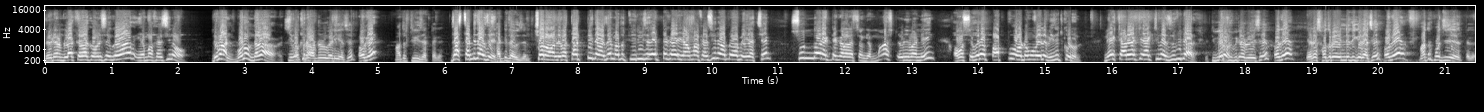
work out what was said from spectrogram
red and black colour combination করা ইয়াম্মা ফ্যাসিনো ডিমান্ড বলুন দাদা কি আঠারো গাড়ি আছে। ওকে মাত্র ত্রিশ হাজার টাকা। Just thirty thousand thirty thousand চলো অনলি ফর থার্টি থাউজেন্ড মাত্র তিরিশ হাজার টাকা। ইয়াম্মা ফ্যাসিনো আপনারা পেয়ে যাচ্ছেন সুন্দর একটা কালারের সঙ্গে। মাস্ট রিমান্ডিং অবশ্যই করে পাপ্পু অটোমোবাইলে ভিজিট করুন। নেক্সট আরও একটা অ্যাক্টিভা জুপিটার টিভিএস জুপিটার রয়েছে। ওকে এটা সতেরো এন্ডের দিকে আছে। ওকে মাত্র পঁচিশ হাজার টাকা।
